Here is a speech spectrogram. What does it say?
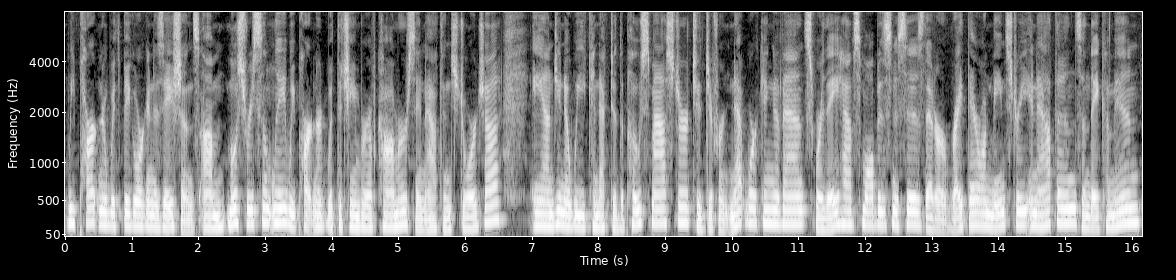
We partner with big organizations. Um, most recently, we partnered with the Chamber of Commerce in Athens, Georgia. And, you know, we connected the postmaster to different networking events where they have small businesses that are right there on Main Street in Athens and they come in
